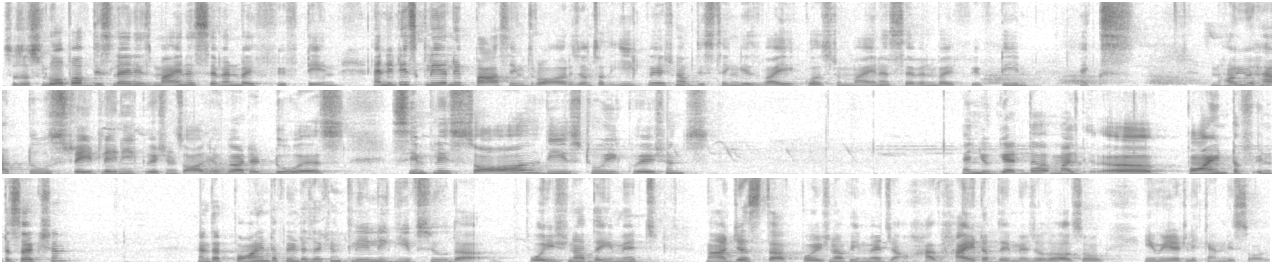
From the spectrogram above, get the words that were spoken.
So the slope of this line is minus 7 by 15 and it is clearly passing through origin. So the equation of this thing is y equals to minus 7 by 15 x. Now you have two straight line equations. All you got to do is simply solve these two equations and you get the uh, point of intersection. And that point of intersection clearly gives you the position of the image not just the position of image the height of the image also immediately can be solved.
